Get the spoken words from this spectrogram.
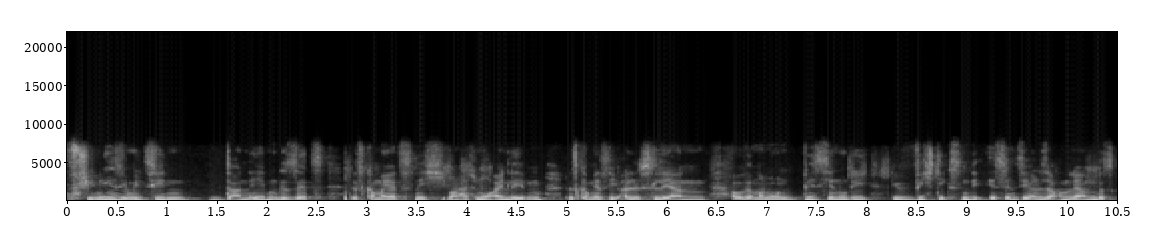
chinesische Medizin daneben gesetzt, das kann man jetzt nicht, man hat nur ein Leben, das kann man jetzt nicht alles lernen. Aber wenn man nur ein bisschen, nur die, die wichtigsten, die essentiellen Sachen lernt, das,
